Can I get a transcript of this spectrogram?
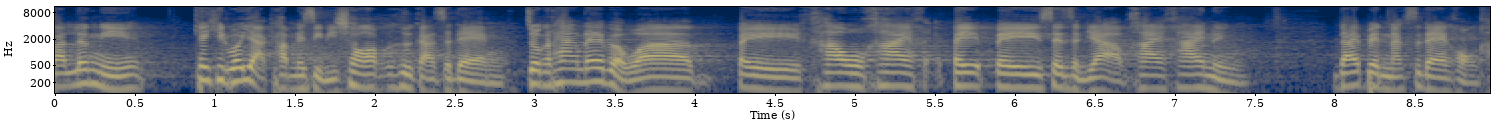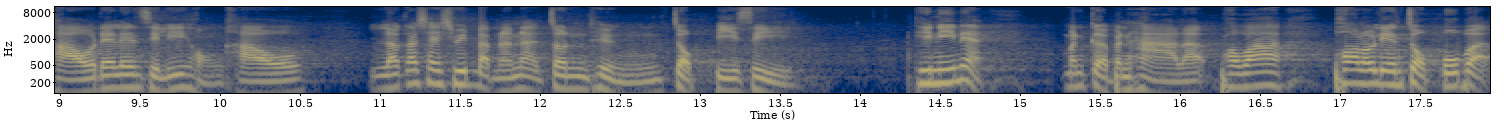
กัสเรื่องนี้ แค่คิดว่าอยากทำในสิ่งที่ชอบก็คือการแสดง จนกระทั่งได้แบบว่าไปเข้าค่ายไปไปเซ็นสัญญากับค่ายค่ายหนึ่งได้เป็นนักแสดงของเขาได้เล่นซีรีส์ของเขา แล้วก็ใช้ชีวิตแบบนั้นอะจนถึงจบปี 4 ทีนี้เนี่ยมันเกิดปัญหาแล้ว เพราะว่าพอเราเรียนจบปุ๊บอะ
